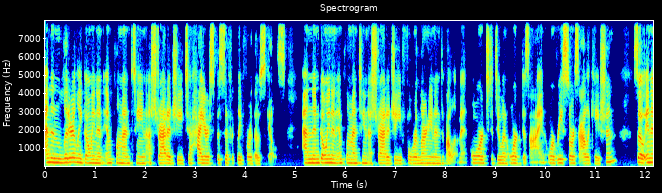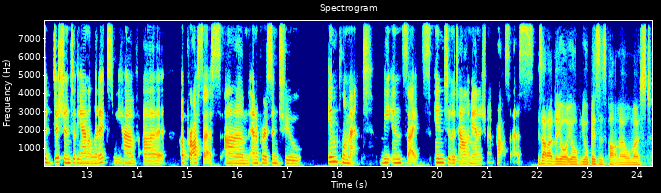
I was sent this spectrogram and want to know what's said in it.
and then literally going and implementing a strategy to hire specifically for those skills. And then going and implementing a strategy for learning and development or to do an org design or resource allocation. So, in addition to the analytics, we have a, a process um, and a person to implement the insights into the talent management process. Is that like the, your your your business partner almost?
